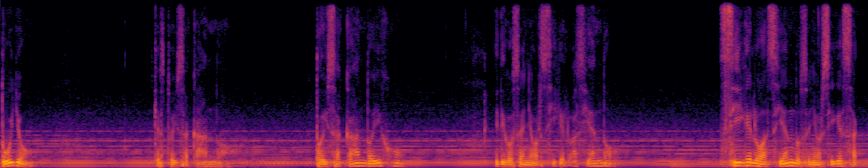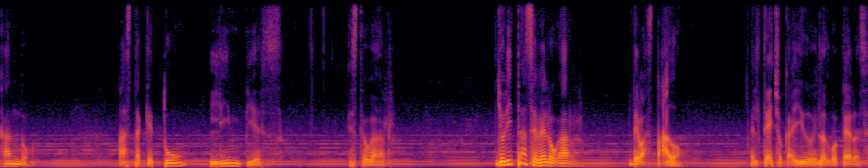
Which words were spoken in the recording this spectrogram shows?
tuyo que estoy sacando. Estoy sacando, hijo. Y digo, Señor, síguelo haciendo. Síguelo haciendo, Señor. Sigue sacando hasta que tú limpies este hogar. Y ahorita se ve el hogar devastado, el techo caído y las goteras.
